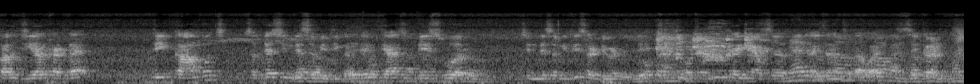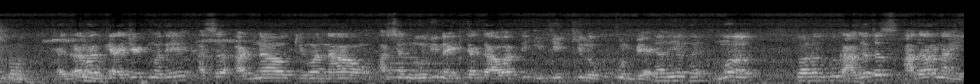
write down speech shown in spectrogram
काल जी आर काढलाय ते कामच सध्या शिंदे समिती करते त्याच बेसवर शिंदे समिती सर्टिफिकेट देते मोठ्याने काही असं काही जणांचा दावा आहे. सेकंड हैदराबाद गॅजेटमध्ये असं आडनाव किंवा नाव अशा नोंदी नाहीत. त्या गावातली इतकी इतकी लोक कुणबी आहेत? मग कागदच आधार नाही.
